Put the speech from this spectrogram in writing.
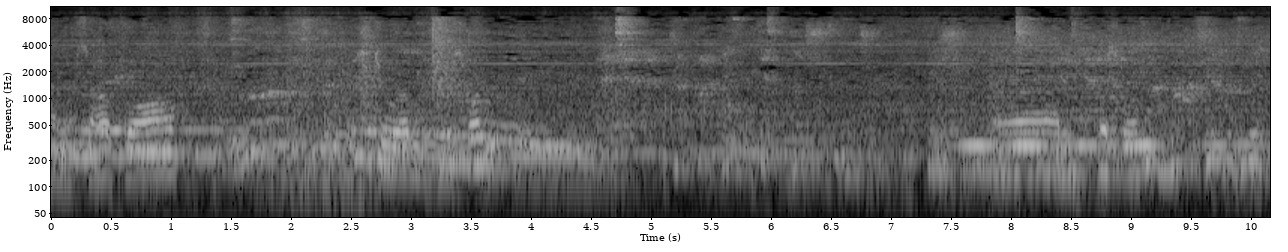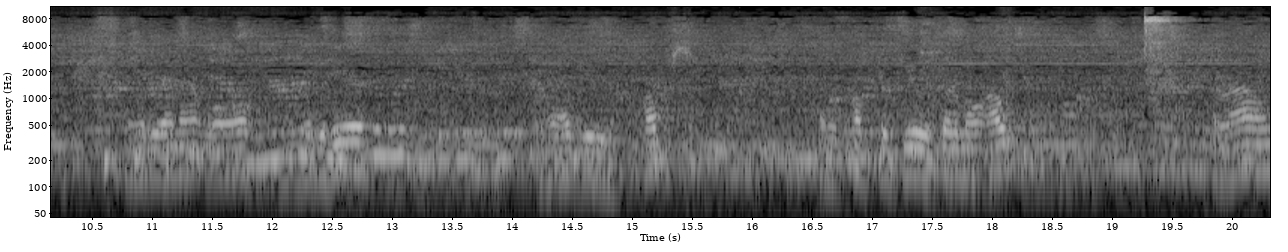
on the south wall. There's two of them, this one. And this one. Maybe on that wall. Over here, we have the pumps that'll pump the geothermal out, around,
